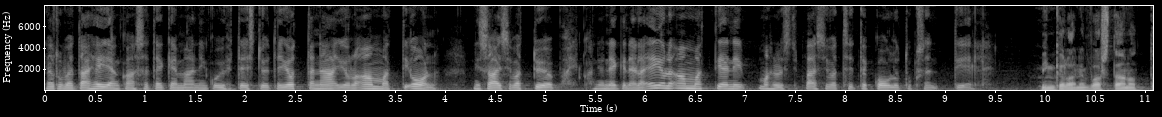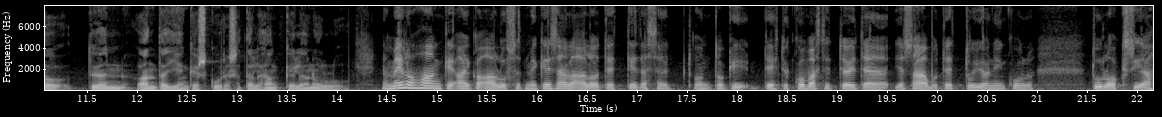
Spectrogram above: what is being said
Ja ruvetaan heidän kanssa tekemään niin kuin yhteistyötä, jotta nämä, joilla ammatti on, niin saisivat työpaikan. Ja ne, kenellä ei ole ammattia, niin mahdollisesti pääsivät sitten koulutuksen tielle. Minkälainen vastaanotto työnantajien keskuudessa tälle hankkeelle on ollut? No meillä on hanke aika alussa, että me kesällä aloitettiin ja tässä nyt on toki tehty kovasti töitä ja saavutettu jo niin kuin tuloksia.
